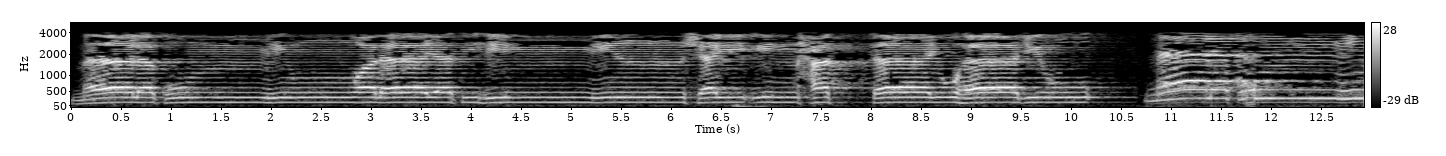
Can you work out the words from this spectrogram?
ما لكم من ولايتهم من شيء حتى يهاجروا ما لكم من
